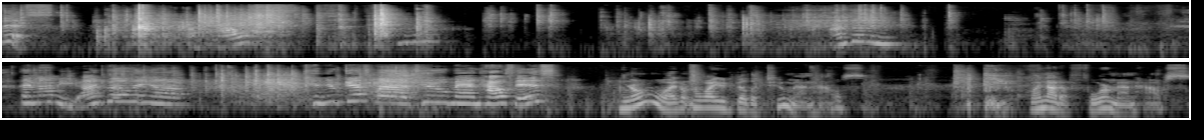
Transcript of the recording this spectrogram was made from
This? A house? I'm building Hey mommy, I'm building a Can you guess what a two man house is? No, I don't know why you'd build a two man house. why not a four man house?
